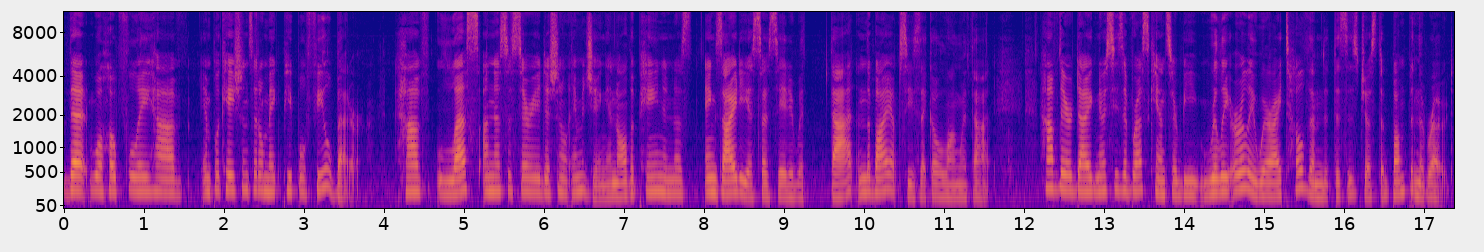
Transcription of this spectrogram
that will hopefully have implications that'll make people feel better. Have less unnecessary additional imaging and all the pain and anxiety associated with that and the biopsies that go along with that have their diagnoses of breast cancer be really early, where I tell them that this is just a bump in the road.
